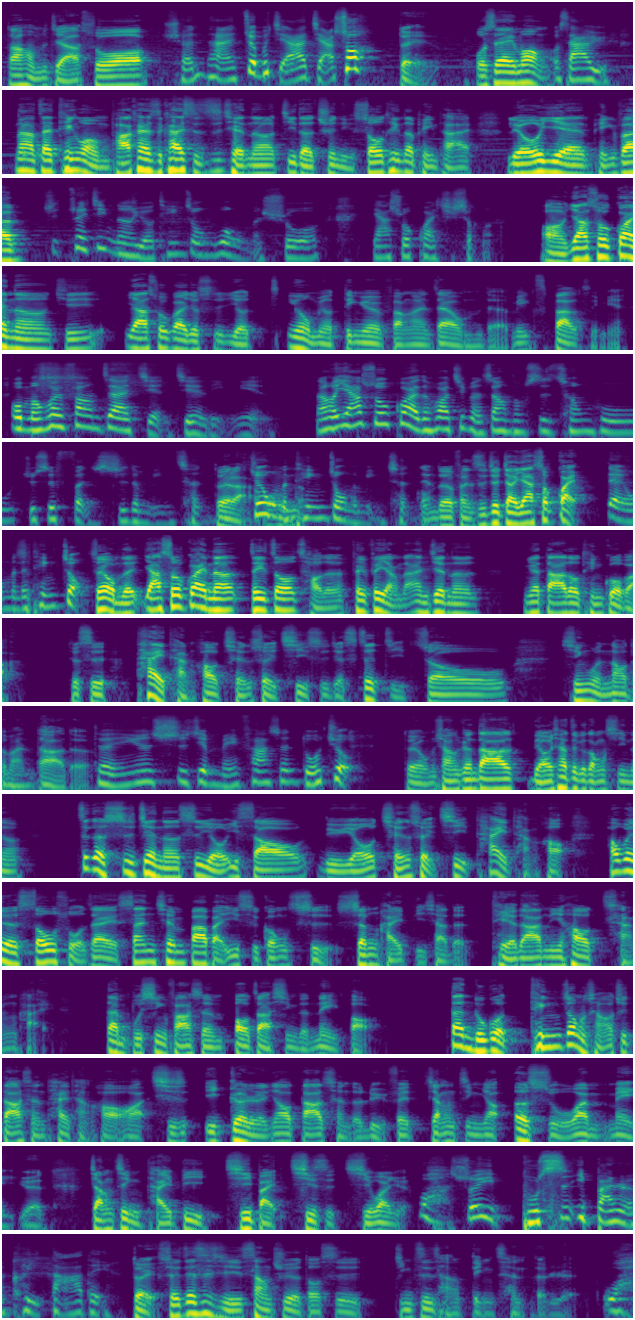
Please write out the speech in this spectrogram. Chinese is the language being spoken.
大家好，我们解压说，全台最不解压解压说，对，我是 A 梦，我是阿宇。那在听我们 Podcast 开始之前呢，记得去你收听的平台留言评分。最近呢，有听众问我们说，压缩怪是什么？哦，压缩怪呢，其实压缩怪就是有，因为我们有订阅方案在我们的 Mixbox 里面，我们会放在简介里面。然后压缩怪的话，基本上都是称呼就是粉丝的名称，对啦，就是我们听众的名称。我们的粉丝就叫压缩怪，对，我们的听众。所以我们的压缩怪呢，这一周吵得沸沸扬的案件呢，应该大家都听过吧？就是泰坦号潜水器事件，这几周新闻闹得蛮大的。对，因为事件没发生多久。对，我们想要跟大家聊一下这个东西呢。这个事件呢，是由一艘旅游潜水器泰坦号，它为了搜索在三千八百一十公尺深海底下的铁达尼号残骸，但不幸发生爆炸性的内爆。但如果听众想要去搭乘泰坦号的话，其实一个人要搭乘的旅费将近要二十五万美元，将近台币七百七十七万元。哇，所以不是一般人可以搭的。对，所以这次其实上去的都是金字塔顶层的人。哇。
